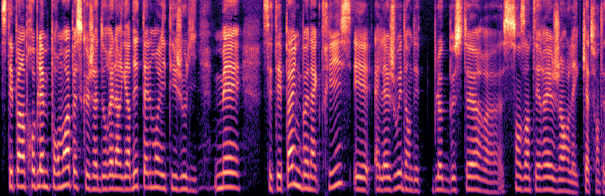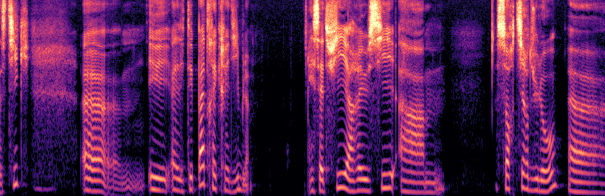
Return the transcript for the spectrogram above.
C'était pas un problème pour moi parce que j'adorais la regarder tellement elle était jolie. Mais c'était pas une bonne actrice et elle a joué dans des blockbusters euh, sans intérêt, genre les 4 Fantastiques. Euh, et elle n'était pas très crédible. Et cette fille a réussi à hum, sortir du lot. Euh,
